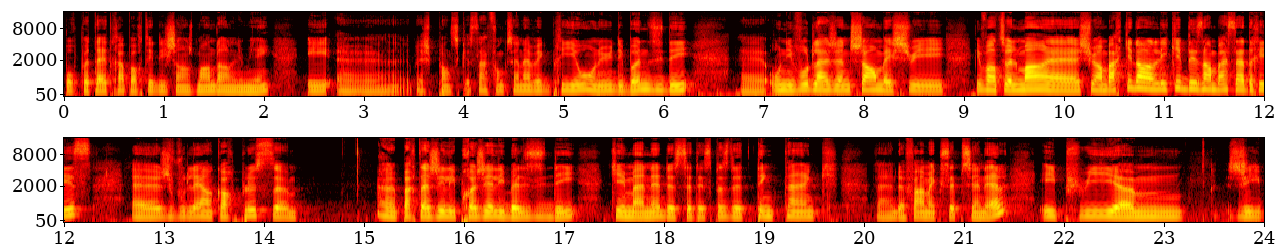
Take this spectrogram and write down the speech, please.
pour peut-être apporter des changements dans le mien. Et euh, ben, je pense que ça fonctionne avec brio. On a eu des bonnes idées. Euh, au niveau de la jeune chambre, ben, je suis éventuellement, je suis embarquée dans l'équipe des ambassadrices. Je voulais encore plus partager les projets, les belles idées qui émanaient de cette espèce de think tank de femmes exceptionnelles. Et puis, j'ai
